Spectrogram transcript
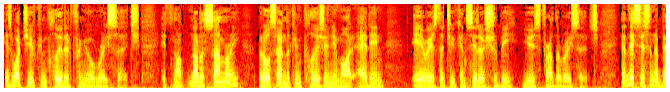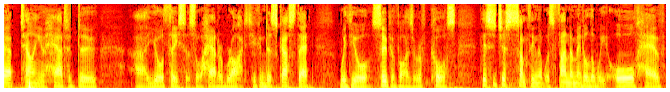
is what you've concluded from your research. It's not, not a summary, but also in the conclusion you might add in areas that you consider should be used for other research. Now this isn't about telling you how to do uh, your thesis or how to write. You can discuss that with your supervisor, of course. This is just something that was fundamental that we all have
